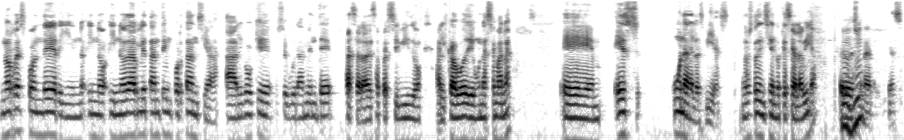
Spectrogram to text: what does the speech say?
no, responder y no, y, no, y no darle tanta importancia a algo que seguramente pasará desapercibido al cabo de una semana, eh, es una de las vías. No estoy diciendo que sea la vía, pero uh -huh. es una de las vías.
